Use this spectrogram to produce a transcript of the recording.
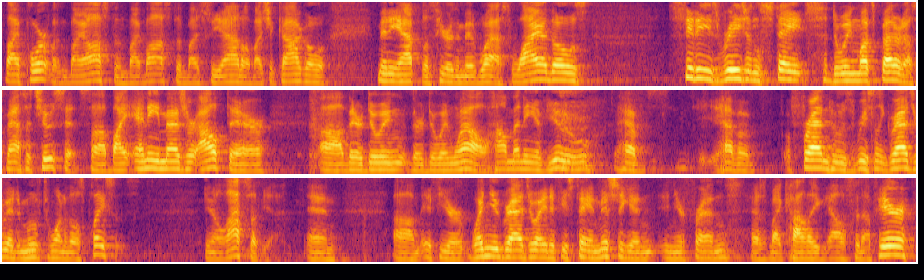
by Portland, by Austin, by Boston, by Seattle, by Chicago, Minneapolis here in the Midwest? Why are those cities, regions, states doing much better than us? Massachusetts, uh, by any measure out there, uh, they're doing they're doing well. How many of you have have a, a friend who's recently graduated and moved to one of those places? You know, lots of you. And um, if you're, when you graduate, if you stay in Michigan and your friends, as my colleague Allison up here,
